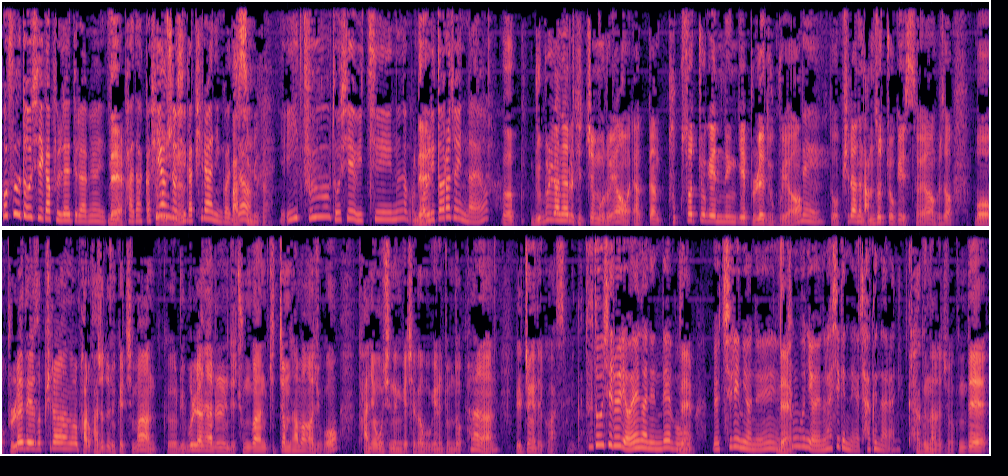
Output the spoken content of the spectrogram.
호수 도시가 블레드라면 이제 네. 바닷가 휴양 도시가 피란인 거죠. 맞습니다. 이 두 도시의 위치는 네. 멀리 떨어져 있나요? 어, 류블리아냐를 기점으로요. 약간 북서쪽에 있는 게 블레드고요. 네. 또 피란은 남서쪽에 있어요. 그래서 뭐 블레드에서 피란으로 바로 가셔도 좋겠지만 그 르블리아냐를 이제 중간 기점 삼아 가지고 다녀오시는 게 제가 보기에는 좀 더 편안한 일정이 될 것 같습니다. 두 도시를 여행하는데 뭐 네. 며칠이면은 네. 충분히 여행을 하시겠네요. 작은 나라니까. 작은 나라죠. 근데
